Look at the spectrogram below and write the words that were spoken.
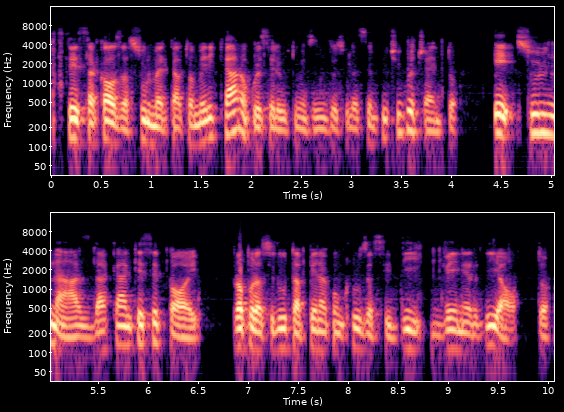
Stessa cosa sul mercato americano, queste le ultime sedute sull'S&P 500 e sul Nasdaq, anche se poi proprio la seduta appena conclusasi di venerdì 8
